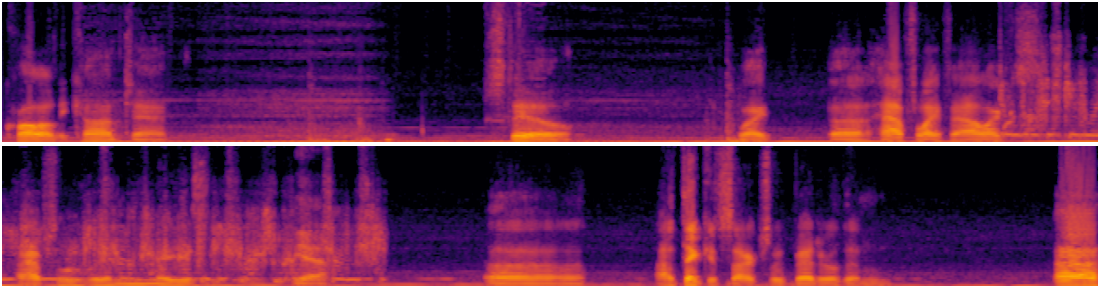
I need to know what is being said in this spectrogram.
quality content. Still, like uh, Half Life Alyx, absolutely amazing. Yeah. Uh, I think it's actually better than. Uh,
